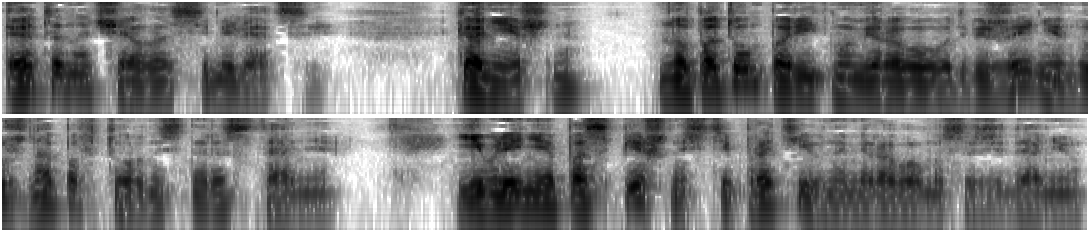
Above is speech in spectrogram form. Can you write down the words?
это начало ассимиляции. Конечно, но потом по ритму мирового движения нужна повторность нарастания. Явление поспешности противно мировому созиданию.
